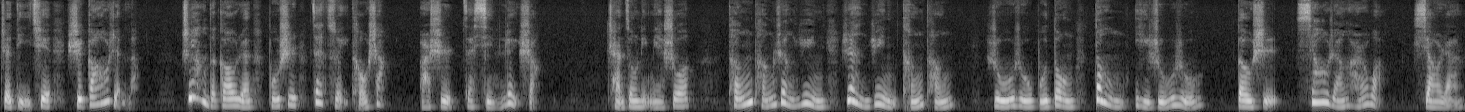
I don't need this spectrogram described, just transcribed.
这的确是高人了。这样的高人不是在嘴头上。而是在行律上，禅宗里面说：“腾腾任运，任运腾腾；如如不动，动亦如如。”都是萧然而往，萧然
